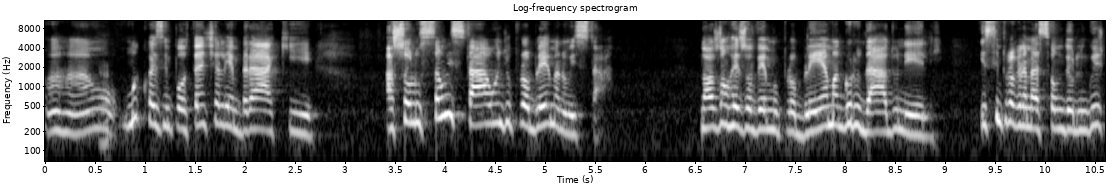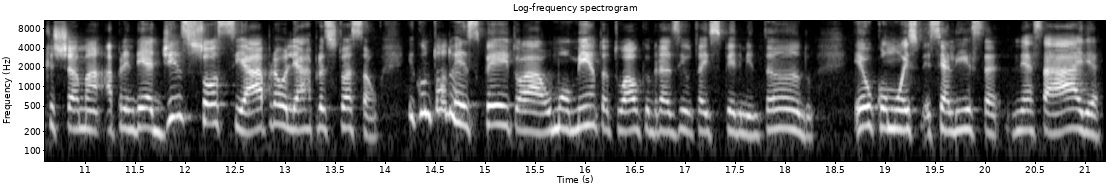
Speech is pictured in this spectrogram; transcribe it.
Uhum. Uma coisa importante é lembrar que a solução está onde o problema não está. Nós não resolvemos o problema grudado nele. Isso em programação neurolinguística chama aprender a dissociar para olhar para a situação. E com todo respeito ao momento atual que o Brasil está experimentando, eu como especialista nessa área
